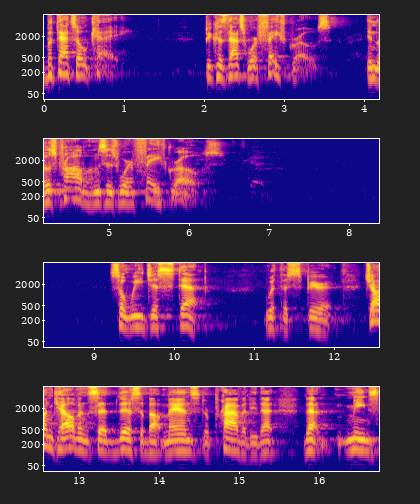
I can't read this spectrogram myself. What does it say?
But that's okay because that's where faith grows. In those problems is where faith grows. So we just step with the Spirit. John Calvin said this about man's depravity that that means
